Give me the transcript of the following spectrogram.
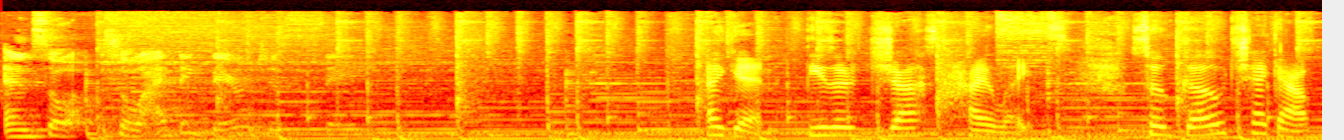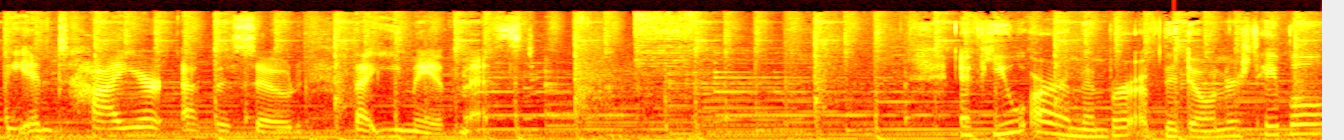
and so so I think they're just saying. Again, these are just highlights. So go check out the entire episode that you may have missed. If you are a member of the donors table,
